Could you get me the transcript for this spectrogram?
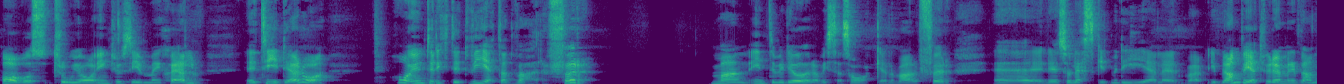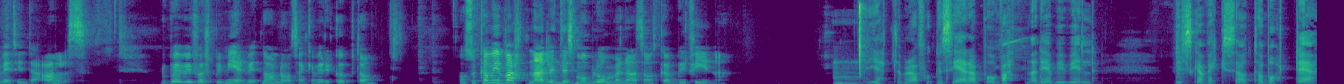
av oss, tror jag, inklusive mig själv, eh, tidigare då, har ju inte riktigt vetat varför man inte vill göra vissa saker, eller varför eh, det är så läskigt med det, eller vad- ibland vet vi det, men ibland vet vi inte alls. Då behöver vi först bli medvetna om dem, sen kan vi rycka upp dem. Och så kan vi vattna lite små blommorna som ska bli fina. Mm, jättebra. Fokusera på att vattna det vi vill vi ska växa och ta bort det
